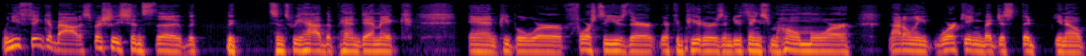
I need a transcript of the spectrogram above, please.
When you think about especially since the the since we had the pandemic and people were forced to use their their computers and do things from home more, not only working but just the you know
